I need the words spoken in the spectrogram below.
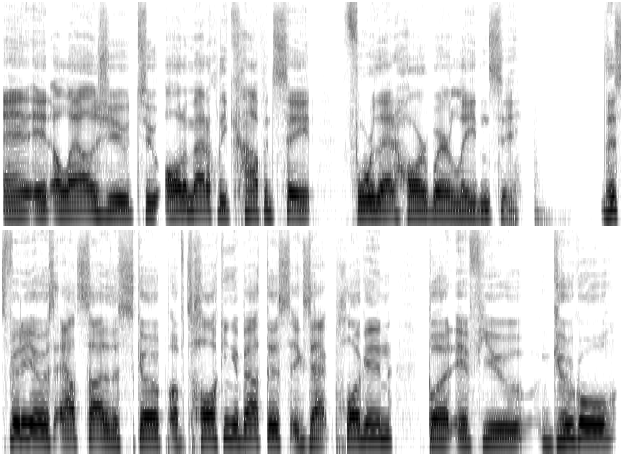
and it allows you to automatically compensate for that hardware latency. This video is outside of the scope of talking about this exact plugin, but if you Google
